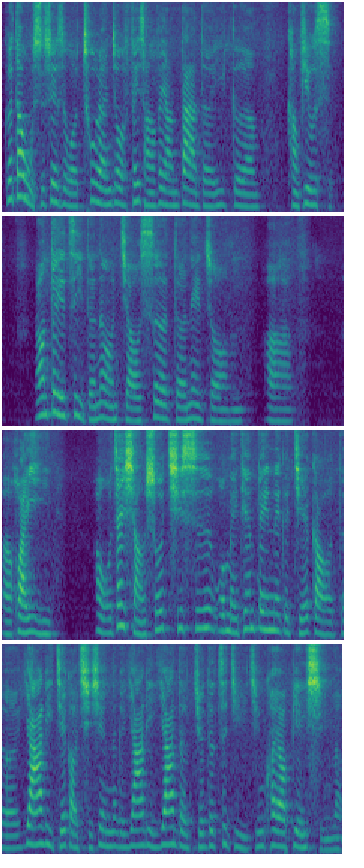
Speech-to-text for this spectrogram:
可是到五十岁的时候，我突然就非常非常大的一个 confuse，然后对于自己的那种角色的那种呃呃怀疑。哦，我在想说，其实我每天被那个截稿的压力、截稿期限那个压力压得，觉得自己已经快要变形了。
